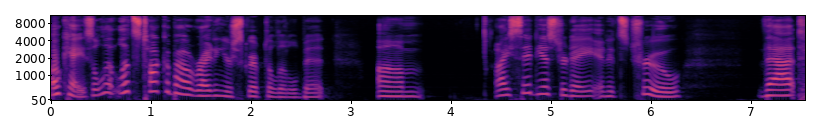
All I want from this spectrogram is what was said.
Okay, so let, let's talk about writing your script a little bit. Um, I said yesterday, and it's true, that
